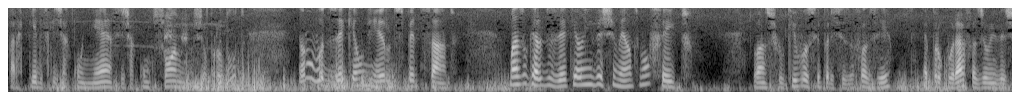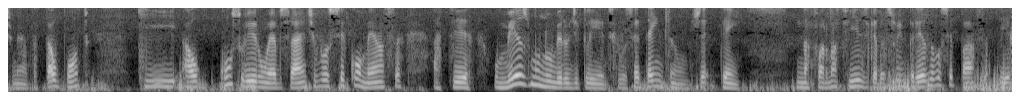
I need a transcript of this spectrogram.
para aqueles que já conhecem, já consomem o seu produto, eu não vou dizer que é um dinheiro desperdiçado, mas eu quero dizer que é um investimento mal feito. Eu acho que o que você precisa fazer é procurar fazer um investimento a tal ponto que ao construir um website você começa a ter o mesmo número de clientes que você até então tem na forma física da sua empresa, você passa a ter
